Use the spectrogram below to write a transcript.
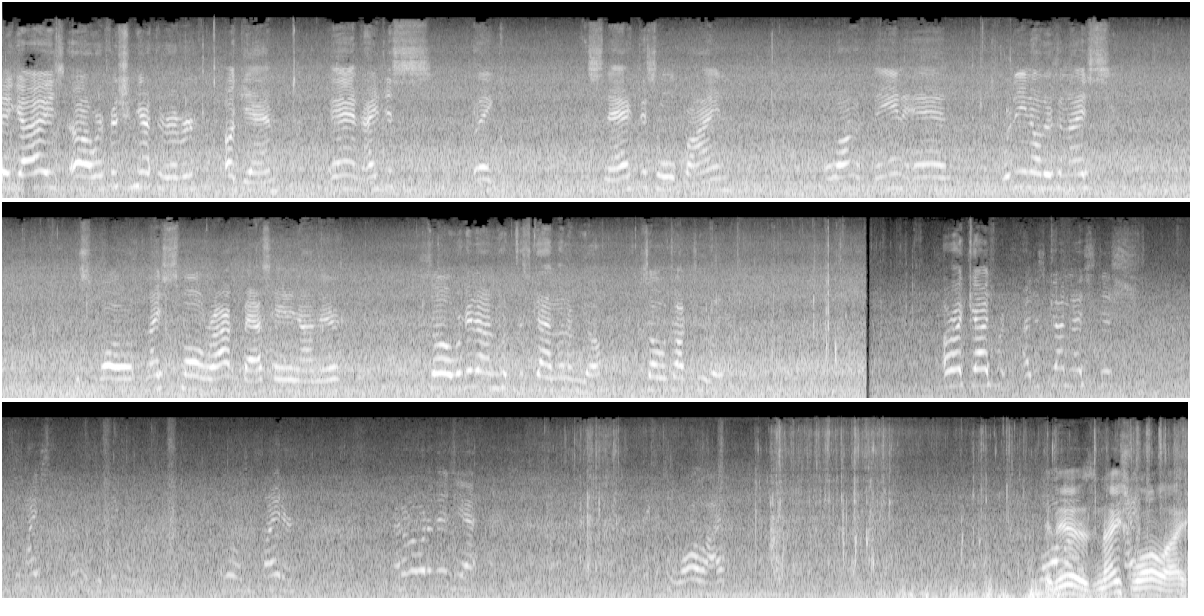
Hey guys, uh, we're fishing here at the river again, and I just like snagged this old vine along the thing, and what do you know? There's a nice, small, nice small rock bass hanging on there. So we're gonna unhook this guy and let him go. So we'll talk to you later. All right, guys, I just got a nice fish. It's a nice, oh, it's a big one. Oh, it's a fighter. I don't know what it is yet. Walleye. It is. Nice walleye.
